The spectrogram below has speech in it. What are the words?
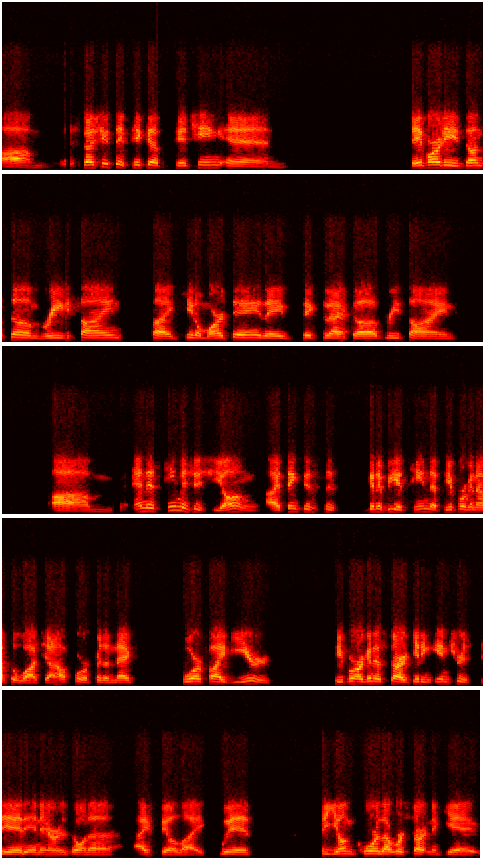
um, especially if they pick up pitching and they've already done some re-signs like Ketel Marte. They've picked back up, re-signed. Um, and this team is just young. I think this is going to be a team that people are going to have to watch out for for the next four or five years. People are going to start getting interested in Arizona. I feel like with the young core that we're starting to get,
